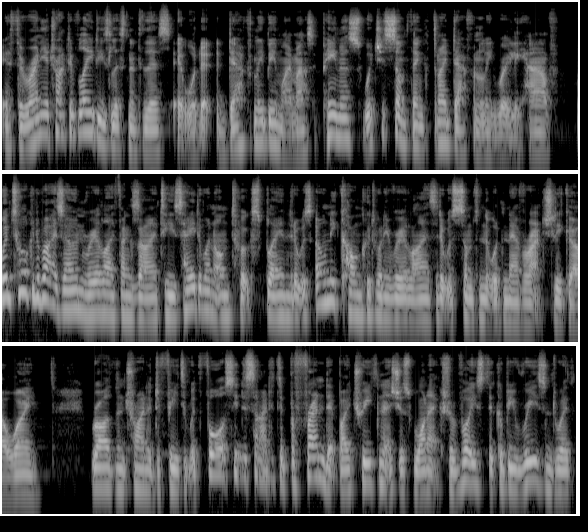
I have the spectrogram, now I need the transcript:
If there were any attractive ladies listening to this, it would definitely be my massive penis, which is something that I definitely really have. When talking about his own real life anxieties, Hader went on to explain that it was only conquered when he realised that it was something that would never actually go away. Rather than trying to defeat it with force, he decided to befriend it by treating it as just one extra voice that could be reasoned with,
